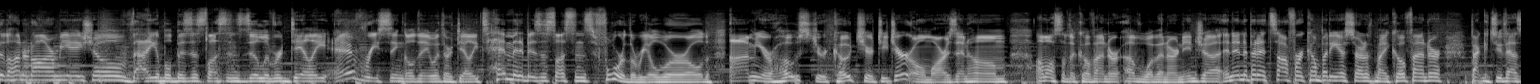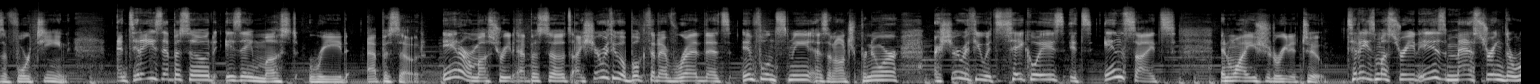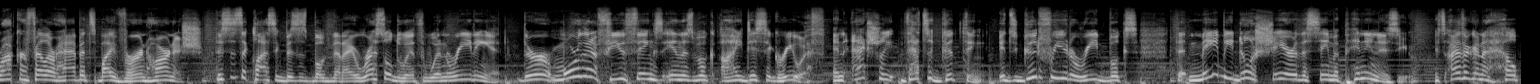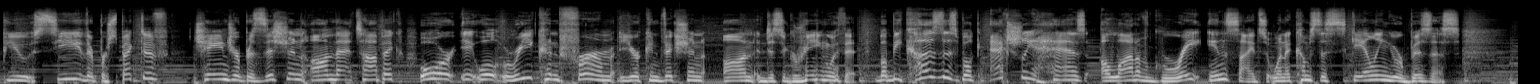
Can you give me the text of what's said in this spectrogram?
to the $100 MBA show, valuable business lessons delivered daily every single day with our daily 10 minute business lessons for the real world. I'm your host, your coach, your teacher, Omar Zenhom. I'm also the co founder of Webinar Ninja, an independent software company I started with my co founder back in 2014. And today's episode is a must read episode. In our must read episodes, I share with you a book that I've read that's influenced me as an entrepreneur. I share with you its takeaways, its insights, and why you should read it too. Today's must read is Mastering the Rockefeller Habits by Verne Harnish. This is a classic business book that I wrestled with when reading it. There are more than a few things in this book I disagree with. And actually, that's a good thing. It's good for you to read books that maybe don't share the same opinion as you. It's either going to help you see their perspective change your position on that topic, or it will reconfirm your conviction on disagreeing with it. But because this book actually has a lot of great insights when it comes to scaling your business,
